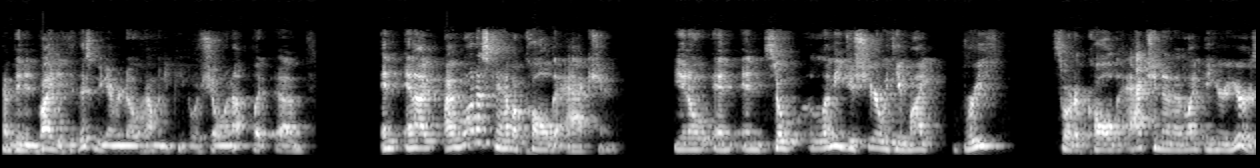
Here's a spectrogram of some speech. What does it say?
have been invited to this. We never know how many people are showing up, but um, and and I I want us to have a call to action, you know, and and so let me just share with you my brief sort of call to action, and I'd like to hear yours.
